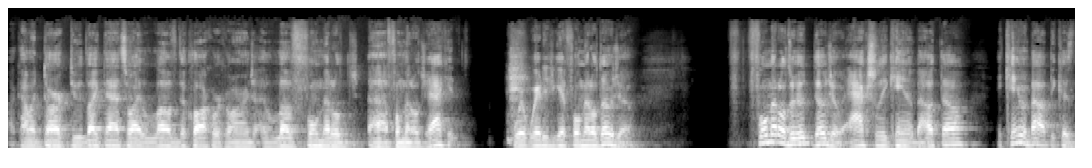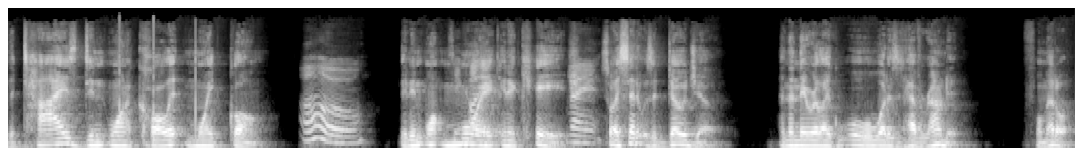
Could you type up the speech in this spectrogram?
Like I'm a dark dude like that, so I love the Clockwork Orange. I love Full Metal uh, Full Metal Jacket. Where, where did you get Full Metal Dojo? Full Metal Do- Dojo actually came about though. It came about because the Thais didn't want to call it Muay Gong. Oh, They didn't want call Muay it- in a cage. Right. So I said it was a dojo. And then they were like, well, what does it have around it? Full metal.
